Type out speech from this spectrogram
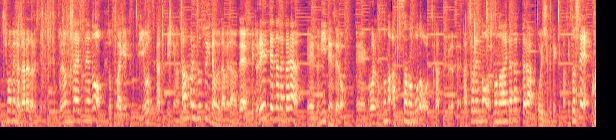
表面がザラザラしてるんですけどブロンズアイス製のスパゲティを使っていきます。あんまり太すぎてもダメなので、えーと、0.7から、えーと、2.0、えー、これこの厚さのものを使ってください。あそれのその間だったら美味しくできます。そして粉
